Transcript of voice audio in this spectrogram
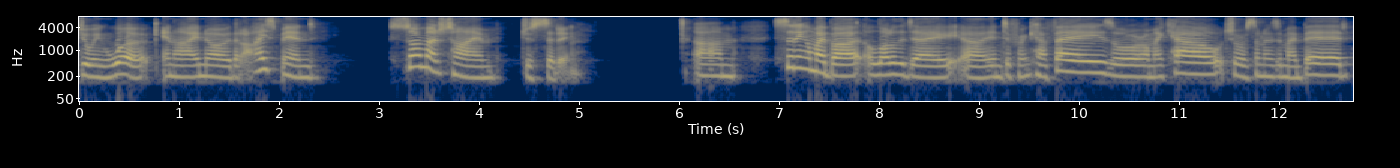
doing work. And I know that I spend so much time just sitting. Um, sitting on my butt a lot of the day uh, in different cafes or on my couch or sometimes in my bed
